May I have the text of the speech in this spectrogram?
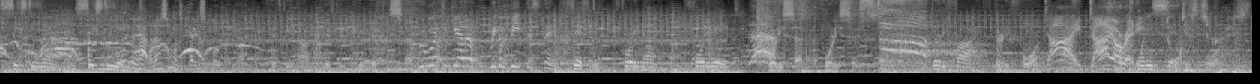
69, 68. What happened? How did someone's head explode like that? 59, 50, 57, We work together, we can beat this thing. 50, 49, 48, 47, 46, 35, 34. Die, die already! 26. Jesus Christ.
